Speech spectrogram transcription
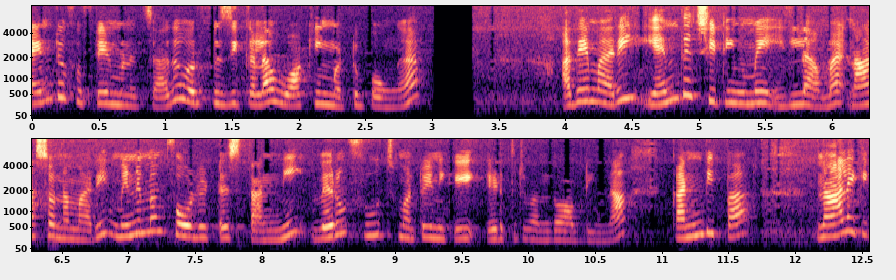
டென் டு ஃபிஃப்டீன் மினிட்ஸாவது ஒரு ஃபிசிக்கலாக வாக்கிங் மட்டும் போங்க. அதே மாதிரி எந்த சீட்டிங்குமே இல்லாமல் நான் சொன்ன மாதிரி மினிமம் ஃபோர் லிட்டர்ஸ் தண்ணி வெறும் ஃப்ரூட்ஸ் மட்டும் இன்றைக்கி எடுத்துகிட்டு வந்தோம் அப்படின்னா கண்டிப்பாக நாளைக்கு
